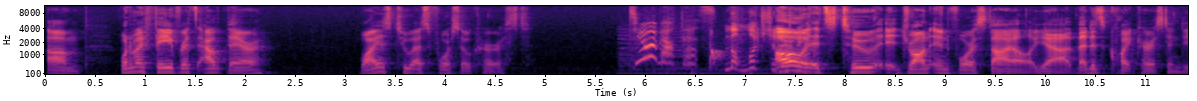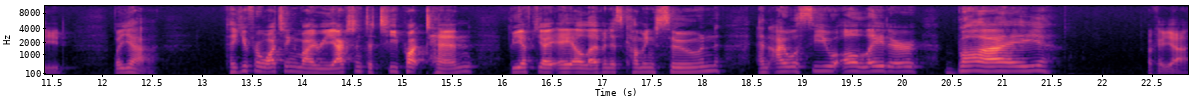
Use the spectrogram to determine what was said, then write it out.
um one of my favorites out there. Why is 2S4 so cursed? Do about this. Not much to do. Oh, because- it's too it, drawn in for style. Yeah, that is quite cursed indeed. But yeah, thank you for watching my reaction to TPOT 10. BFDIA 11 is coming soon, and I will see you all later. Bye. Okay, yeah,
